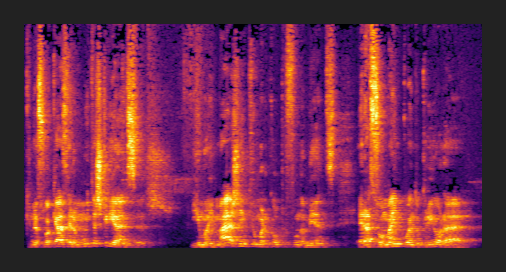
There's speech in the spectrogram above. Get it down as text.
que na sua casa eram muitas crianças e uma imagem que o marcou profundamente era a sua mãe quando queria orar,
